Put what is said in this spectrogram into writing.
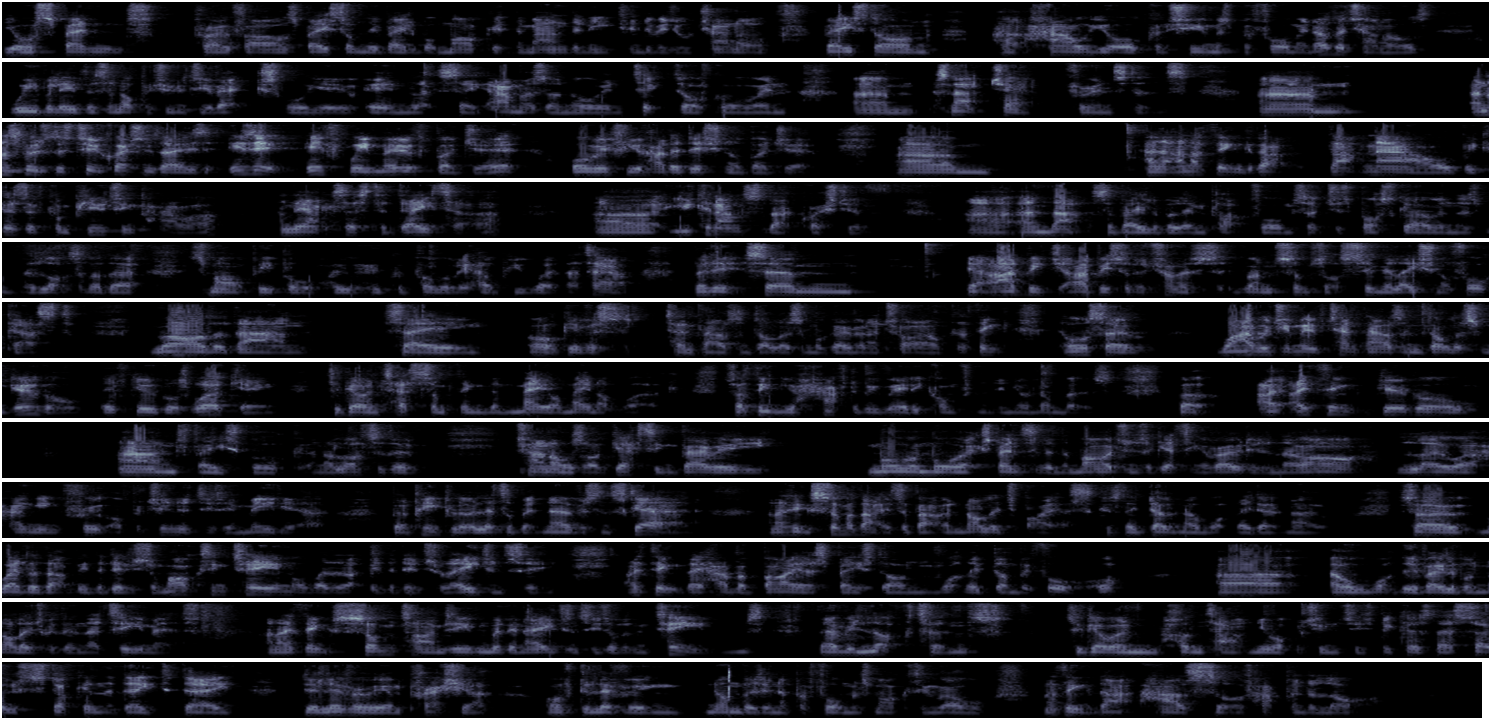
your spend profiles, based on the available market demand in each individual channel, based on uh, how your consumers perform in other channels, we believe there's an opportunity of X for you in, let's say, Amazon or in TikTok or in um, Snapchat, for instance. Um, and I suppose there's two questions there: is is it if we move budget or if you had additional budget? Um, and, and I think that that now, because of computing power and the access to data, uh, you can answer that question. Uh, and that's available in platforms such as Bosco, and there's, lots of other smart people who, who could probably help you work that out. But it's um, yeah, I'd be I'd be sort of trying to run some sort of simulation or forecast rather than saying, oh, give us ten thousand dollars and we'll go run a trial. Because I think also, why would you move ten thousand dollars from Google if Google's working to go and test something that may or may not work? So I think you have to be really confident in your numbers. But I, I think Google and Facebook and a lot of the channels are getting very more and more expensive and the margins are getting eroded and there are lower hanging fruit opportunities in media but people are a little bit nervous and scared. And i think some of that is about a knowledge bias because they don't know what they don't know. So whether that be the digital marketing team or whether that be the digital agency i think they have a bias based on what they've done before uh, or what the available knowledge within their team is. And I think sometimes, even within agencies or within teams, they're reluctant to go and hunt out new opportunities because they're so stuck in the day to day delivery and pressure of delivering numbers in a performance marketing role. And I think that has sort of happened a lot.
